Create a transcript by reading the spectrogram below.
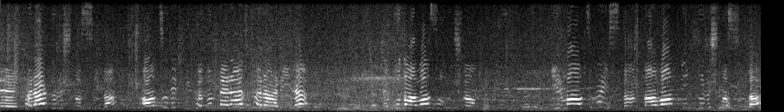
e, karar duruşmasında 6 dipli kadın beraat kararıyla e, bu dava sonuçlandı. 26 Mayıs'ta davanın ilk duruşmasında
